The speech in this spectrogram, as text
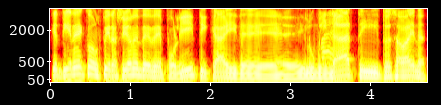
que tiene conspiraciones de, de política y de Illuminati y toda esa vaina.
